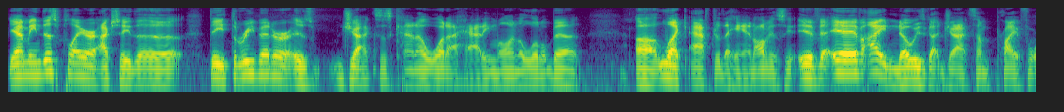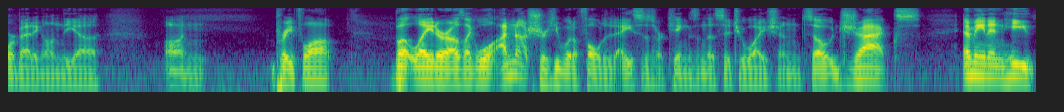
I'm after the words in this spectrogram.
Yeah, I mean, this player actually the the three better is jacks is kind of what I had him on a little bit. Uh, like after the hand, obviously. If if I know he's got jacks, I'm probably four betting on the uh, on pre-flop. But later, I was like, well, I'm not sure he would have folded aces or kings in this situation. So jacks, I mean, and he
